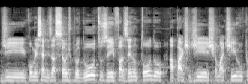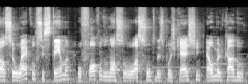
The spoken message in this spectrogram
de comercialização de produtos e fazendo toda a parte de chamativo para o seu ecossistema. O foco do nosso assunto desse podcast é o mercado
